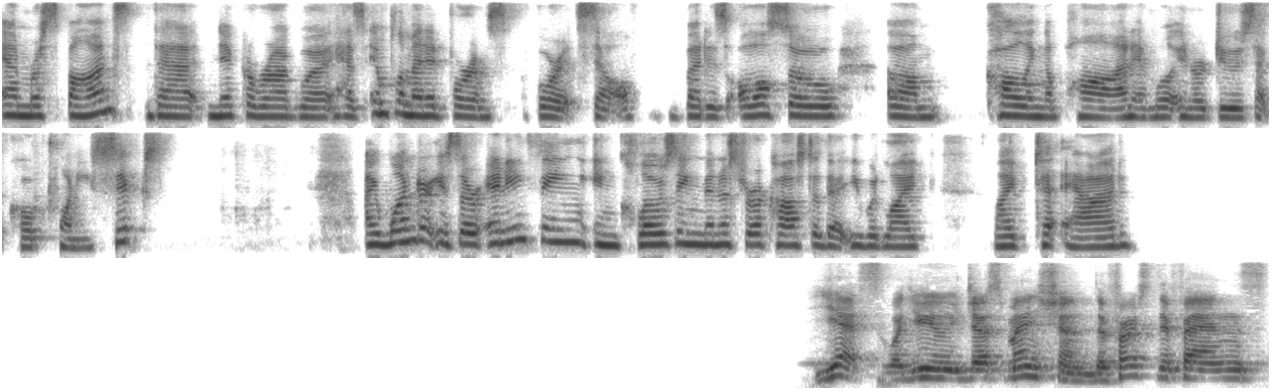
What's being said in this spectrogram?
and response that Nicaragua has implemented for for itself, but is also um, calling upon and will introduce at COP26. I wonder, is there anything in closing, Minister Acosta, that you would like like to add Yes, what you just mentioned, the first defense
